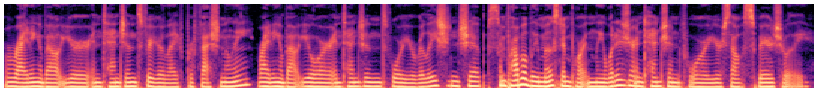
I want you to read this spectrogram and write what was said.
writing about your intentions for your life professionally, writing about your intentions for your relationships, and probably most importantly, what is your intention for yourself spiritually?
